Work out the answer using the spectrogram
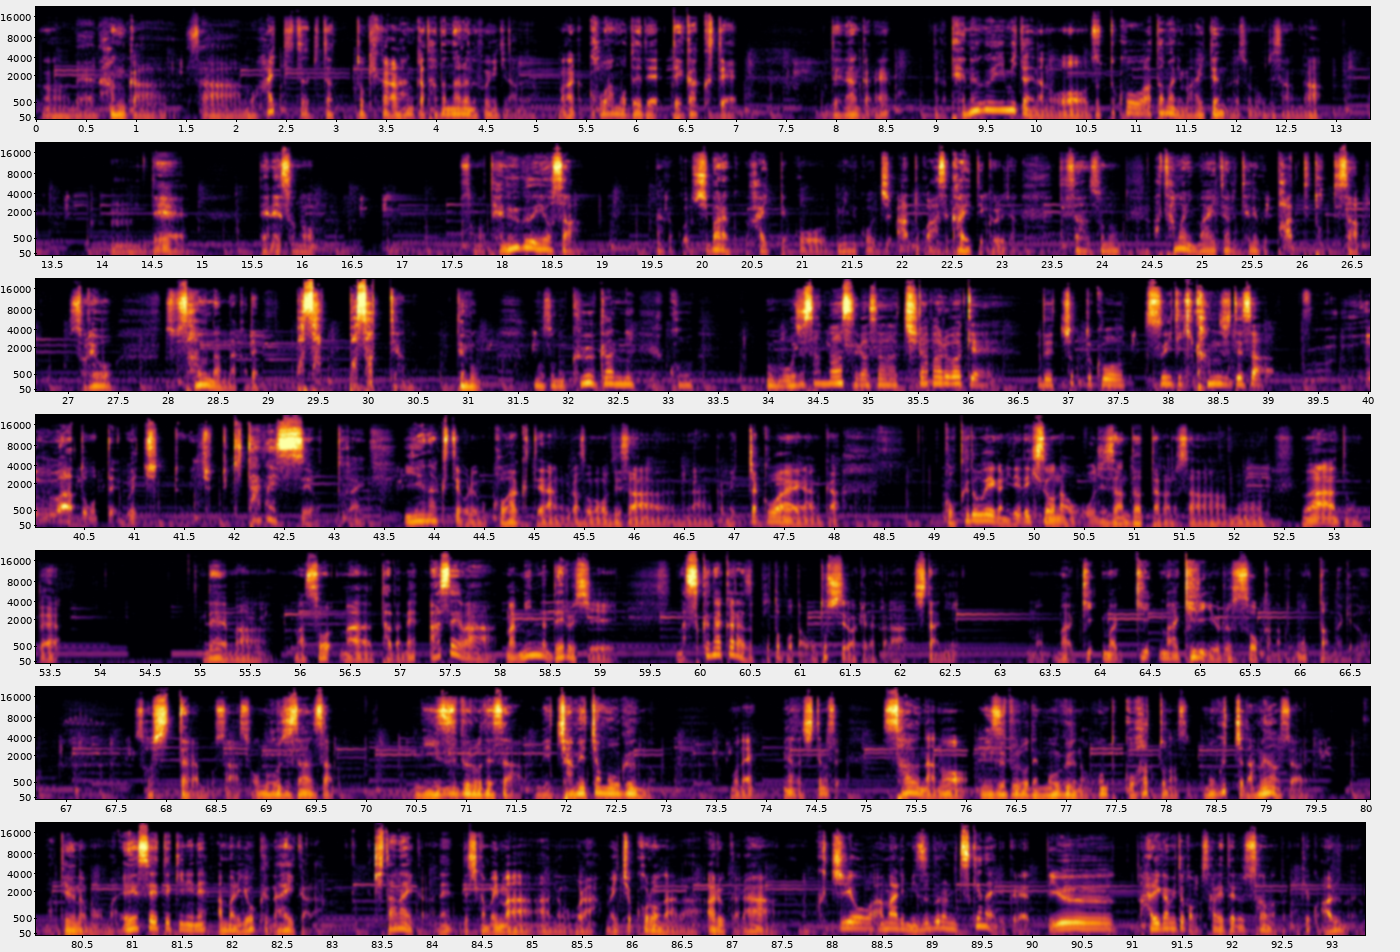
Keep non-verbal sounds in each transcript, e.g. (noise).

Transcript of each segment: うん、でなんかさもう入ってきた時からなんかただならぬ雰囲気なのよ。もうなんかこわもてででかくて。でなんかねなんか手ぬぐいみたいなのをずっとこう頭に巻いてんのねそのおじさんが。うんででねそのその手ぬぐいをさなんかこうしばらく入ってこうみんなこうじわっとこう汗かいてくるじゃん。でさその頭に巻いてある手ぬぐいパッて取ってさそれをサウナの中でバサッバサッってやんの。でももうその空間にこうもうおじさんの汗がさ散らばるわけ。でちょっとこう水滴感じてさうわーと思って「うちょっとちょっと汚いっすよ」とか言えなくて俺も怖くてなんかそのおじさんなんかめっちゃ怖いなんか極道映画に出てきそうなおじさんだったからさもううわーと思って。でまあまあそまあただね汗は、まあ、みんな出るし、まあ、少なからずポトポタ落としてるわけだから下に。まあまあぎ、まあ、ぎまあギリ許そうかなと思ったんだけど。そしたらもうさそのおじさんさ水風呂でさめちゃめちゃ潜んの。もうね皆さん知ってます？サウナの水風呂で潜るのほんとご法度なんですよ。潜っちゃダメなんですよあれ、まあ、っていうのも、まあ、衛生的にねあんまり良くないから。汚いからね。でしかも今あのほら、まあ、一応コロナがあるから口をあまり水風呂につけないでくれっていう張り紙とかもされてるサウナとかも結構あるのよ。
